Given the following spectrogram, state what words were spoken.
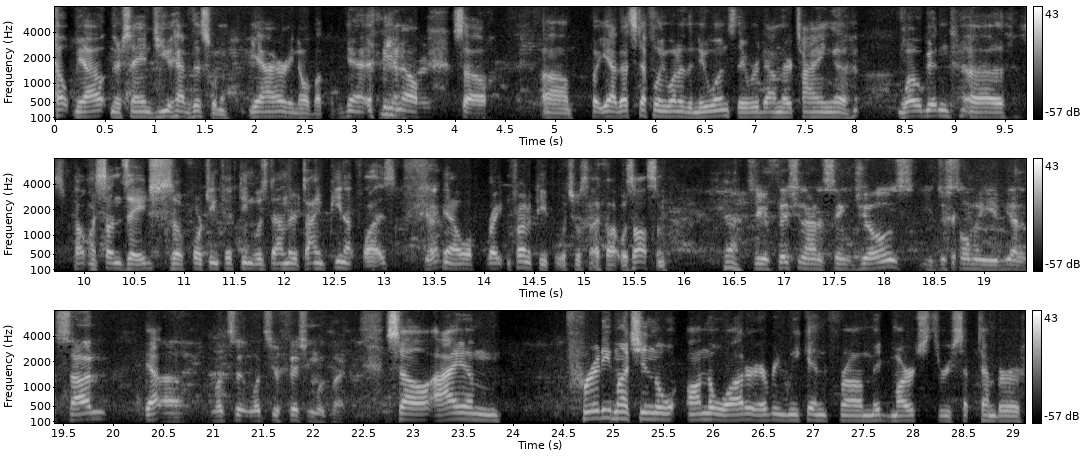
help me out, and they're saying, "Do you have this one?" Yeah, I already know about them. Yeah, you know. So, um, but yeah, that's definitely one of the new ones. They were down there tying a, Logan, uh, about my son's age, so 14, 15, was down there tying peanut flies, you know, right in front of people, which was I thought was awesome. Yeah. So you're fishing out of St. Joe's. You just told me you've got a son. Yeah. Uh, what's it? What's your fishing look like? So I am pretty much in the on the water every weekend from mid March through September,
